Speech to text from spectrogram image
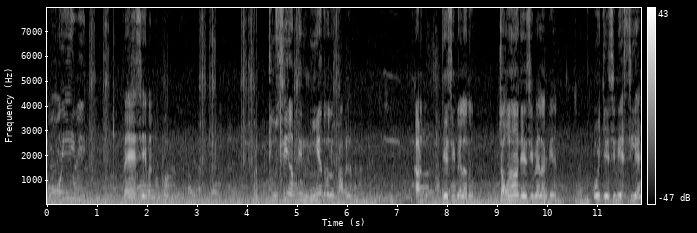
ਕੋਈ ਵੀ ਪੈਸੇ ਵੱਲੋਂ ਪ੍ਰੋਬਲਮ ਪਰ ਤੁਸੀਂ ਆਪਣੀ ਨੀਅਤ ਵੱਲੋਂ ਪ੍ਰੋਬਲਮ ਨਾ ਕਰ ਦੋ। ਜੀਸੀਬੀ ਲਾ ਦੋ। 14 ਜੀਸੀਬੀ ਲੱਗਦੀਆਂ। ਕੋਈ ਜੀਸੀਬੀ ਐਸੀ ਹੈ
